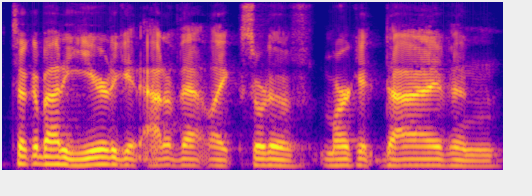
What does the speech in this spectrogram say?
it took about a year to get out of that like sort of market dive and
